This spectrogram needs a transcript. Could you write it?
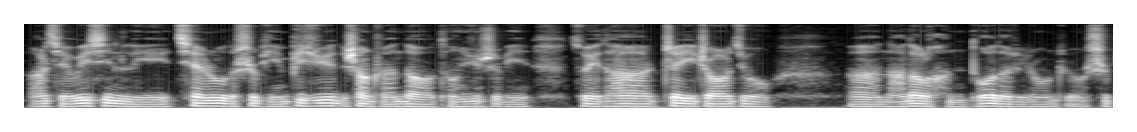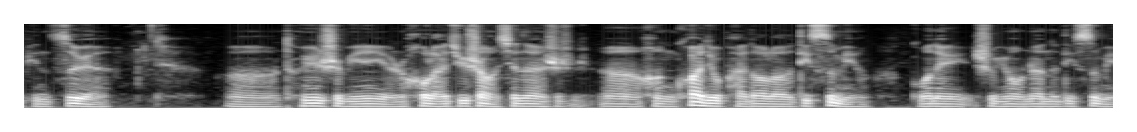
而且微信里嵌入的视频必须上传到腾讯视频，所以他这一招就呃拿到了很多的这种这种视频资源。呃，腾讯视频也是后来居上，现在是呃很快就排到了第四名，国内视频网站的第四名。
